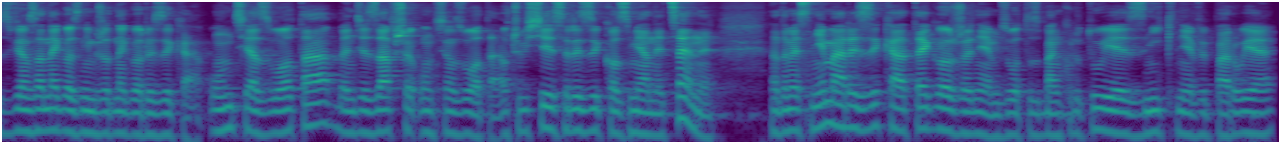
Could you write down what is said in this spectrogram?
związanego z nim żadnego ryzyka. Uncja złota będzie zawsze uncją złota. Oczywiście jest ryzyko zmiany ceny, natomiast nie ma ryzyka tego, że nie wiem, złoto zbankrutuje, zniknie, wyparuje.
